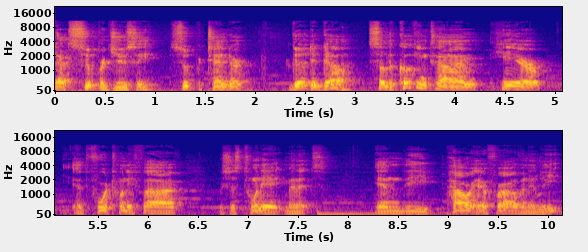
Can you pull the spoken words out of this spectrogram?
That's super juicy, super tender, good to go. So the cooking time here at 425 was just 28 minutes. In the Power Air Fryer Oven Elite,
